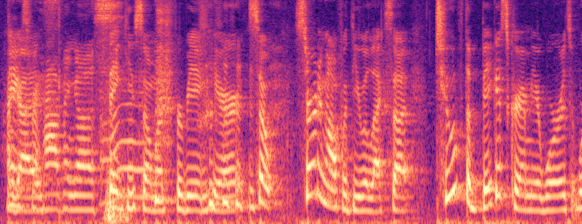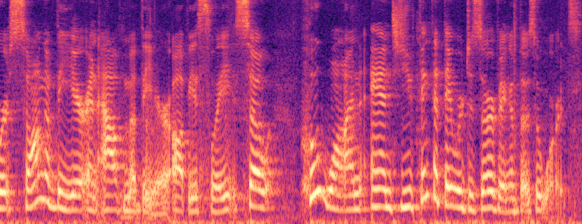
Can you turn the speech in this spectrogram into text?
Hi Thanks guys. for having us. Thank you so much for being here. so, starting off with you, Alexa, two of the biggest Grammy Awards were Song of the Year and Album of the Year, obviously. So, who won, and do you think that they were deserving of those awards?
